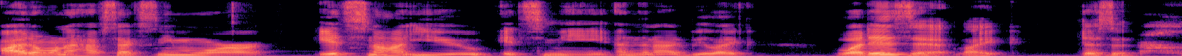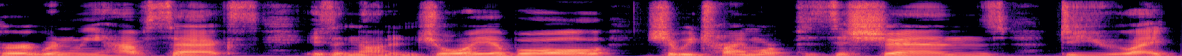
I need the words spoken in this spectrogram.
I don't want to have sex anymore. It's not you, it's me. And then I'd be like, What is it? Like, does it hurt when we have sex? Is it not enjoyable? Should we try more positions? Do you like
